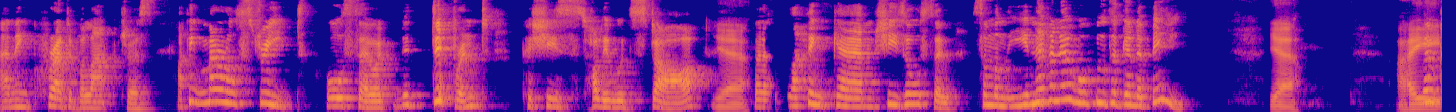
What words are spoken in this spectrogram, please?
An incredible actress. I think Meryl Streep also a bit different because she's Hollywood star. Yeah. But I think um, she's also someone that you never know who they're going to be. Yeah. I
